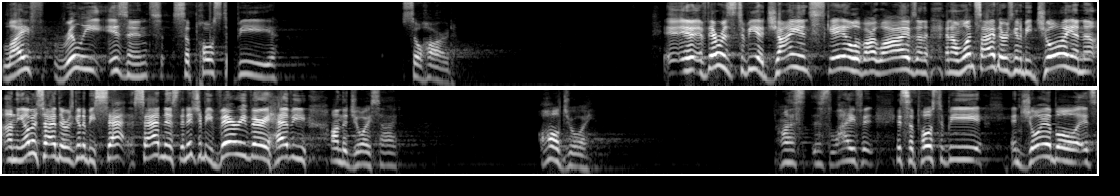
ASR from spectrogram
Life really isn't supposed to be so hard. If there was to be a giant scale of our lives, and, and on one side there was going to be joy, and on the other side there was going to be sad, sadness, then it should be very, very heavy on the joy side. All joy. Oh, this, this life, it, it's supposed to be enjoyable. It's,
